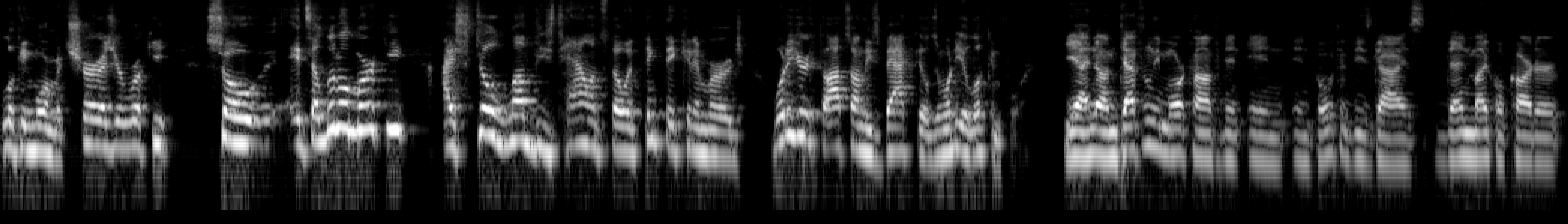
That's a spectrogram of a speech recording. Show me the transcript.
looking more mature as your rookie. So it's a little murky. I still love these talents though and think they can emerge. What are your thoughts on these backfields and what are you looking for? Yeah, no, I'm definitely more confident in in both of these guys than Michael Carter,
